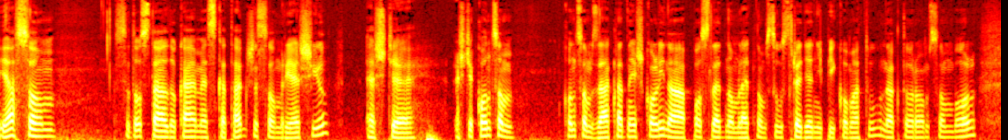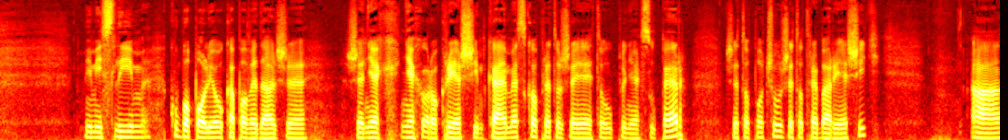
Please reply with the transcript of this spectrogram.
ja som sa dostal do kms tak, že som riešil ešte, ešte koncom, koncom základnej školy na poslednom letnom sústredení Pikomatu, na ktorom som bol. My myslím, Kubo Poliovka povedal, že, že nech, nech o rok riešim kms pretože je to úplne super, že to počul, že to treba riešiť. A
